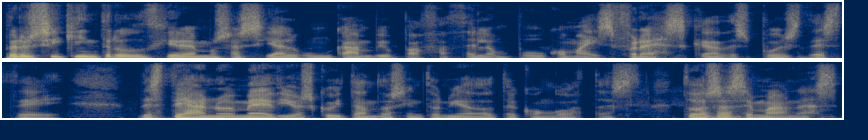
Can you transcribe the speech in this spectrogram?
pero sí que introduciremos así algún cambio para facela un pouco máis fresca despois deste, deste ano e medio escoitando a sintonía do Te con Gotas todas as semanas.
